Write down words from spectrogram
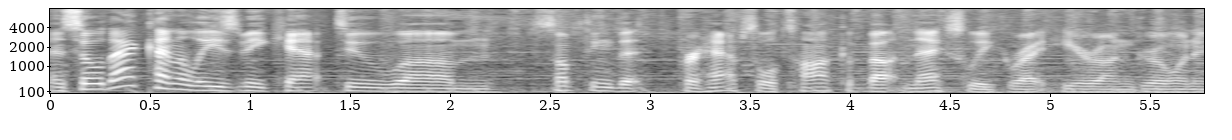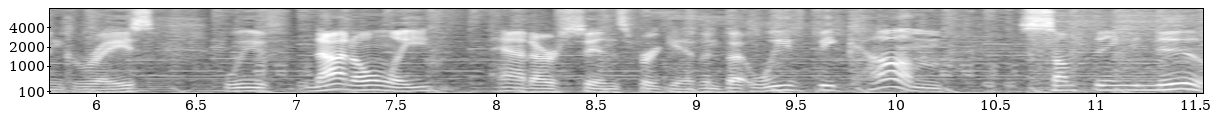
And so that kind of leads me, Cap, to um, something that perhaps we'll talk about next week right here on Growing in Grace. We've not only had our sins forgiven, but we've become something new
